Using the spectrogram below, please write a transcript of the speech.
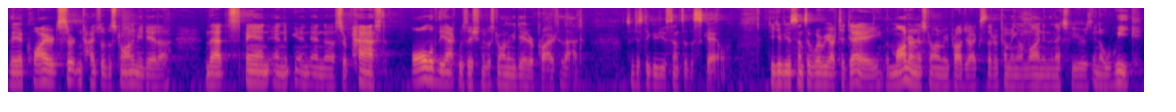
they acquired certain types of astronomy data that spanned and, and, and uh, surpassed all of the acquisition of astronomy data prior to that. So just to give you a sense of the scale. To give you a sense of where we are today, the modern astronomy projects that are coming online in the next few years, in a week,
